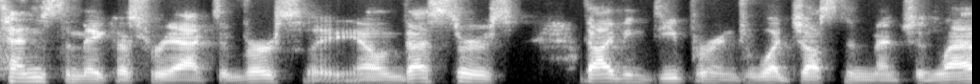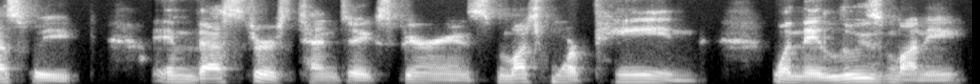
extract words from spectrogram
tends to make us react adversely. You know, investors diving deeper into what Justin mentioned last week, investors tend to experience much more pain when they lose money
